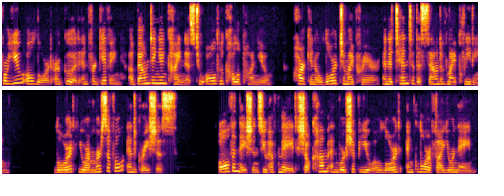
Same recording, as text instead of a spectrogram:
For you, O Lord, are good and forgiving, abounding in kindness to all who call upon you. Hearken, O Lord, to my prayer, and attend to the sound of my pleading. Lord, you are merciful and gracious. All the nations you have made shall come and worship you, O Lord, and glorify your name.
